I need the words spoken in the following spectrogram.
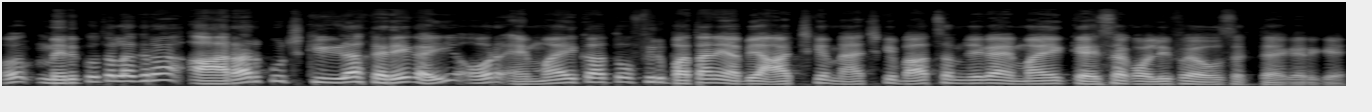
और मेरे को तो लग रहा है आरआर कुछ कीड़ा करेगा ही और एमआई का तो फिर पता नहीं अभी आज के मैच के बाद समझेगा एमआई कैसा क्वालिफाई हो सकता है करके।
